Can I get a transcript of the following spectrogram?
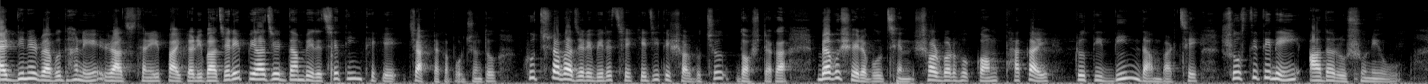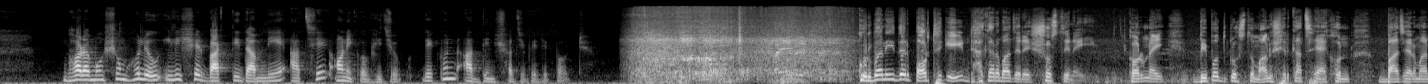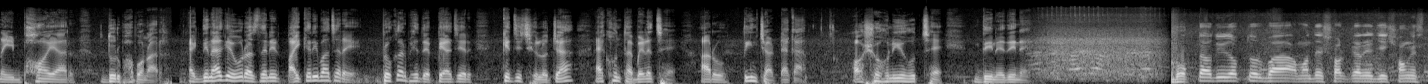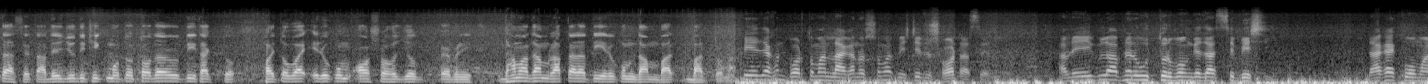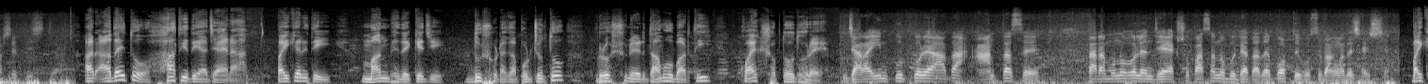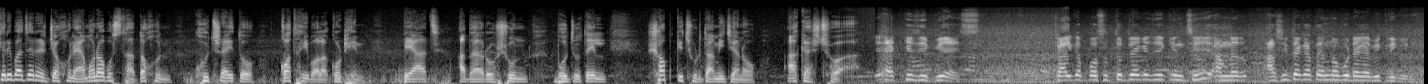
একদিনের ব্যবধানে রাজধানীর পাইকারি বাজারে পেঁয়াজের দাম বেড়েছে তিন থেকে চার টাকা পর্যন্ত। খুচরা বাজারে বেড়েছে কেজিতে সর্বোচ্চ দশ টাকা। ব্যবসায়ীরা বলছেন সরবরাহ কম থাকায় প্রতিদিন দাম বাড়ছে। স্বস্তিতে নেই আদা রসুনেও। ভরা মৌসুম হলেও ইলিশের বাড়তি দাম নিয়ে আছে অনেক অভিযোগ। দেখুন আদ্দিন সজীবের রিপোর্ট। কুরবানি ঈদের পর থেকেই ঢাকার বাজারে স্বস্তি নেই। করোনায় বিপদগ্রস্ত মানুষের কাছে এখন বাজার মানেই ভয় আর দুর্ভাবনার। একদিন আগেও রাজধানীর পাইকারি বাজারে প্রকারভেদে পেঁয়াজের কেজি ছিল যা, এখন তা বেড়েছে আরও তিন চার টাকা। অসহনীয় হচ্ছে দিনে দিনে। ভোক্তা অধিদপ্তর বা আমাদের সরকারের যে সংস্থা আছে তাদের যদি ঠিকমতো তদারতি থাকতো হয়তো বা এরকম অসহযোগ মানে ধামাধাম রাতারাতি এরকম দাম বাড়- বাড়তো না। পেঁয়াজ এখন বর্তমান লাগানোর সময় পেঁয়াজটা একটু শর্ট আছে। আপনি এইগুলো আপনার উত্তরবঙ্গে যাচ্ছে বেশি। ঢাকায় কম আসে পিসটা আর আদায় তো হাতি দেয়া যায় না। পাইকারিতেই মানভেদে কেজি দুশো টাকা পর্যন্ত রসুনের দামও বাড়তি কয়েক সপ্তাহ ধরে। যারা ইনপুট করে আদা আনতাছে তারা মনে করেন যে একশো পঁচানব্বইটা তাদের পড়তে বসছে বাংলাদেশ এসে। পাইকারি বাজারের যখন এমন অবস্থা তখন খুচরাই তো কথাই বলা কঠিন। পেঁয়াজ আদা রসুন ভোজ্য তেল সব কিছুর দামই যেন আকাশ ছোঁয়া। এক কেজি পেঁয়াজ কালকে পঁচাত্তর টাকা কেজি কিনছি আপনার আশি টাকাতে নব্বই টাকা বিক্রি করি।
